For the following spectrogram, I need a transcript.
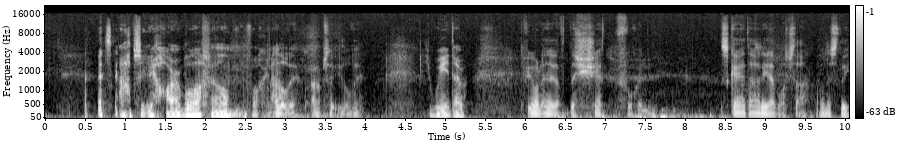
it's absolutely horrible. That film, fucking, I love it. I absolutely love it. You weirdo. If you want to have the shit fucking scared out of you, watch that. Honestly,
